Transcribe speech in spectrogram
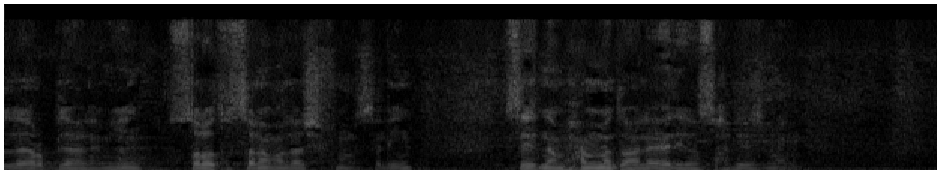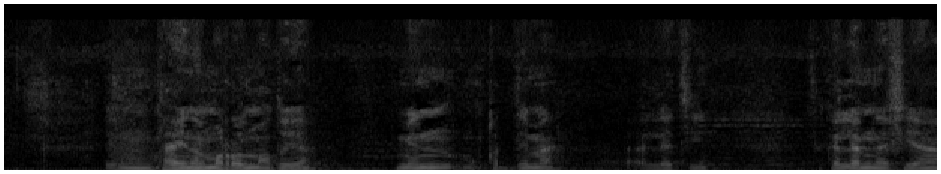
لله رب العالمين والصلاة والسلام على أشرف المرسلين سيدنا محمد وعلى آله وصحبه أجمعين. انتهينا المرة الماضية من مقدمة التي تكلمنا فيها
